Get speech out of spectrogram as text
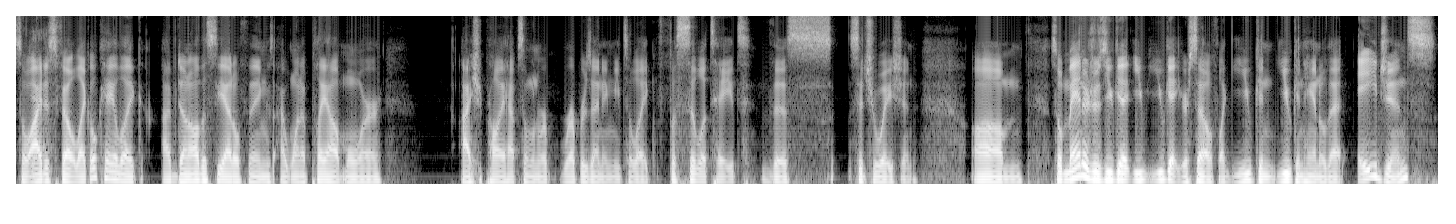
So I just felt like, okay, like I've done all the Seattle things. I want to play out more. I should probably have someone re- representing me to like facilitate this situation. Um, so managers, you get you you get yourself like you can you can handle that. Agents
